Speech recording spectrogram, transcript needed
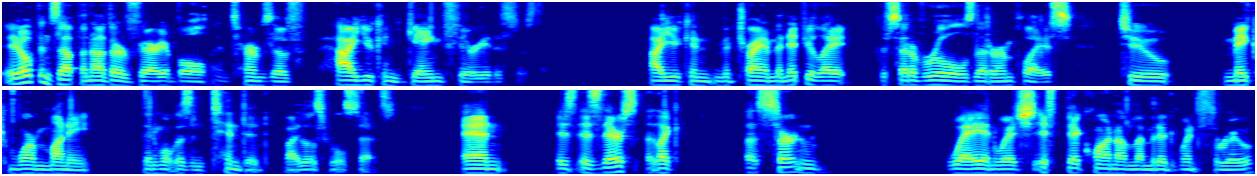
it opens up another variable in terms of how you can game theory the system, how you can try and manipulate the set of rules that are in place to make more money than what was intended by those rule sets. And is is there like a certain way in which if Bitcoin Unlimited went through,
